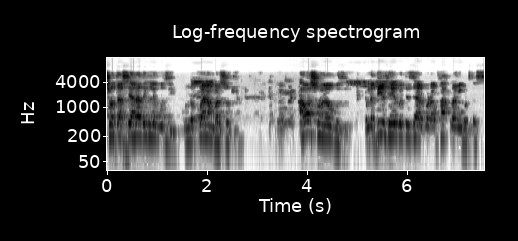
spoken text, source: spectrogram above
শ্রোতার চেহারা দেখলে বুঝি, কোনটা কয় নাম্বার শ্রোতা? আওয়াজ শুনলেও বুঝি, কোনটা দিল থেকে করতেছে আর কোনটা ফাতরামি করতেছে।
